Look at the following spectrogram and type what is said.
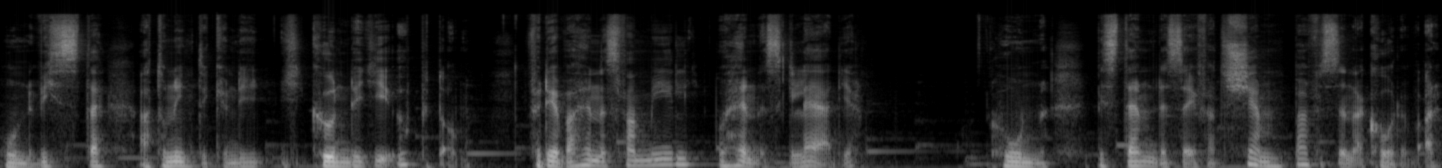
Hon visste att hon inte kunde, kunde ge upp dem, för det var hennes familj och hennes glädje. Hon bestämde sig för att kämpa för sina korvar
